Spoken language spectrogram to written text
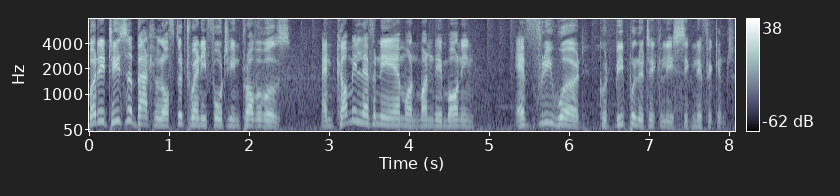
But it is a battle of the 2014 probables. And come 11 am on Monday morning, every word could be politically significant.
